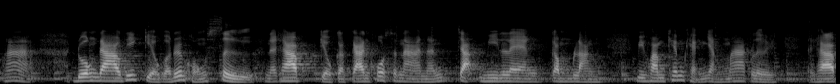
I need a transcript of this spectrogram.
2565 ดวงดาวที่เกี่ยวกับเรื่องของสื่อนะครับ เกี่ยวกับการโฆษณานั้นจะมีแรงกำลัง มีความเข้มแข็งอย่างมากเลยนะครับ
